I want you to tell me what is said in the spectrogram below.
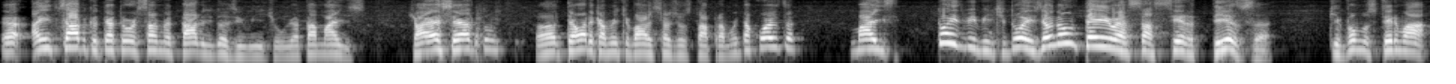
é, a gente sabe que o teto orçamentário de 2021 já está mais. Já é certo, uh, teoricamente vai se ajustar para muita coisa, Mas 2022 eu não tenho essa certeza que vamos ter uma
